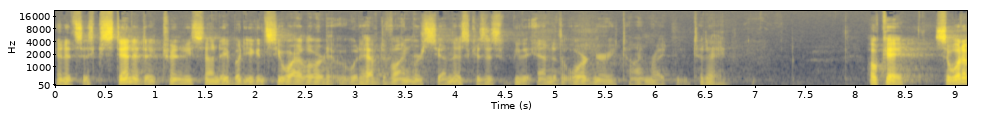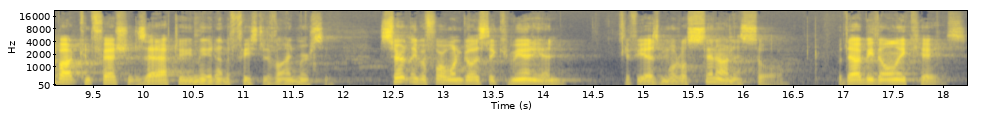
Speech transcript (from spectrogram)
And it's extended to Trinity Sunday, but you can see why our Lord would have divine mercy on this because this would be the end of the ordinary time right today. Okay, so what about confession? Does that have to be made on the Feast of Divine Mercy? Certainly before one goes to communion, if he has mortal sin on his soul. But that would be the only case.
